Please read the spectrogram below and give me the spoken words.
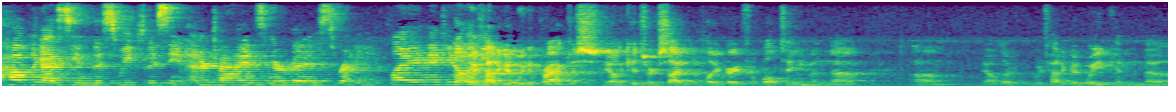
How have the guys seemed this week? Do they seem energized, nervous, ready to play Mankato? Well, we've had a good week of practice. You know, the kids are excited to play a great football team, and uh, um, you know, we've had a good week, and uh,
